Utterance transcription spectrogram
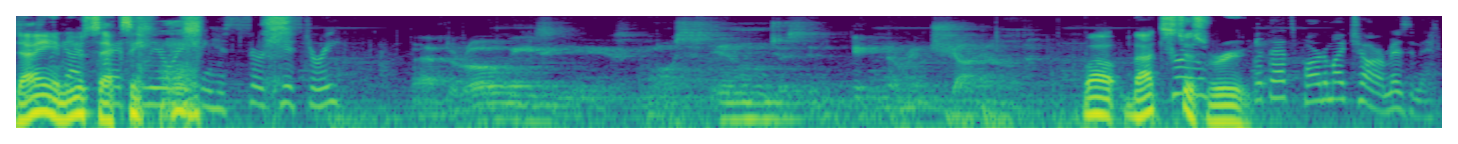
Damn, Guy you're frantically sexy. well, that's just rude. But that's part of my charm, isn't it?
